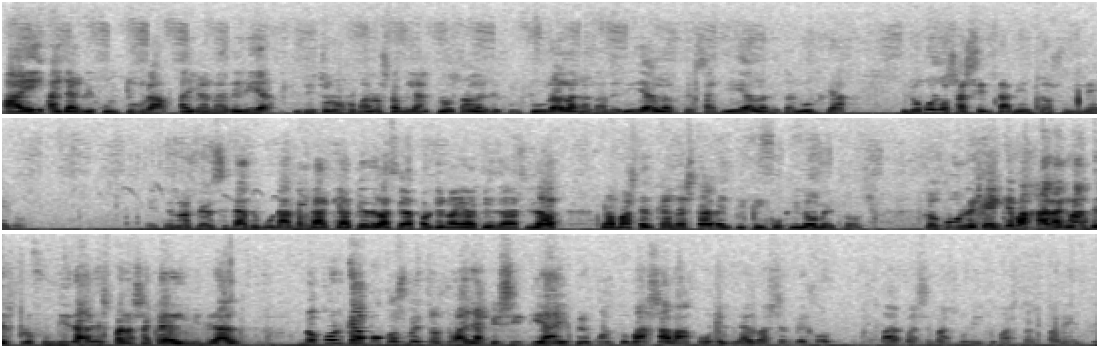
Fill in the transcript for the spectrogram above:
Ahí hay agricultura, hay ganadería, y de hecho los romanos también la explotan, la agricultura, la ganadería, la artesanía, la metalurgia, y luego los asentamientos mineros. Entonces no os voy a enseñar ninguna mina aquí al pie de la ciudad porque no hay al pie de la ciudad. La más cercana está a 25 kilómetros. ¿Qué ocurre? Que hay que bajar a grandes profundidades para sacar el mineral. No porque a pocos metros no haya, que sí que hay, pero cuanto más abajo el mineral va a ser mejor, va, a ser más bonito, más transparente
